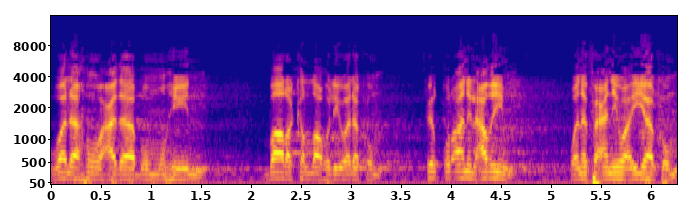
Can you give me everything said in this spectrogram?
وله عذاب مهين. بارك الله لي ولكم في القرآن العظيم ونفعني وإياكم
